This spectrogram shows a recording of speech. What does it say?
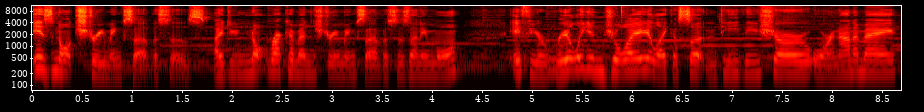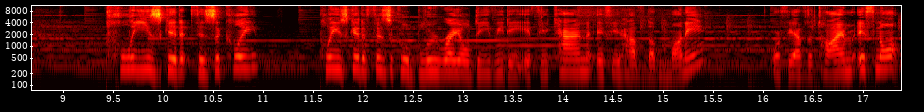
is not streaming services. I do not recommend streaming services anymore. If you really enjoy, like, a certain TV show or an anime, please get it physically. Please get a physical Blu-ray or DVD if you can, if you have the money, or if you have the time. If not,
